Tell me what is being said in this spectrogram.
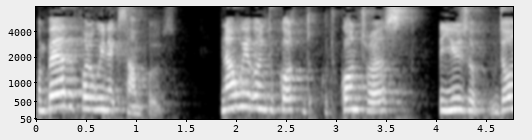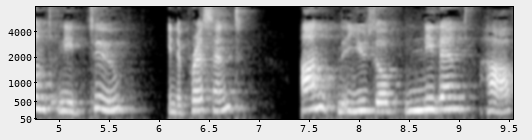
Compare the following examples. Now we are going to, co to contrast the use of don't need to in the present and the use of needn't have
